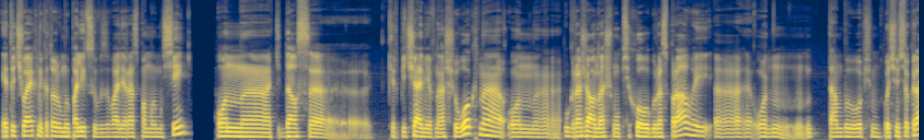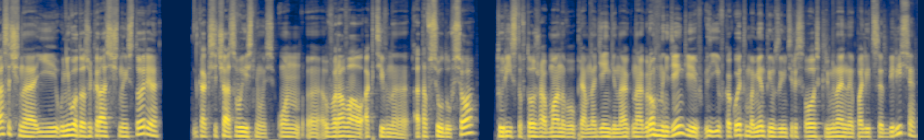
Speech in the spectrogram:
Это человек, на которого мы полицию вызывали раз, по-моему, семь. Он э, кидался э, кирпичами в наши окна, он угрожал нашему психологу расправой, он там было, в общем, очень все красочно, и у него даже красочная история. Как сейчас выяснилось, он э, воровал активно отовсюду все, туристов тоже обманывал прям на деньги, на, на огромные деньги, и в какой-то момент им заинтересовалась криминальная полиция Тбилиси,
